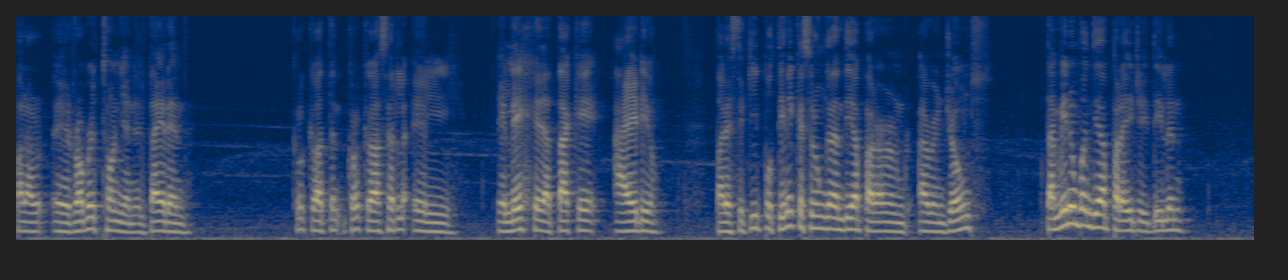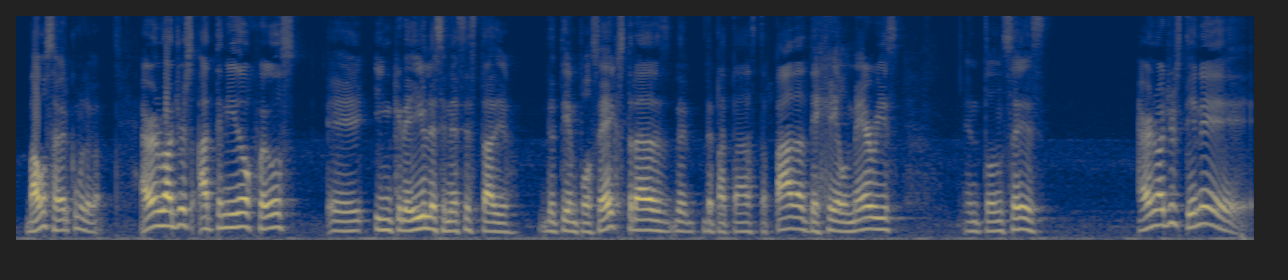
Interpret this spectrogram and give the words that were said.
para eh, Robert Tonyan, el tight end. Creo que va a, creo que va a ser el, eje de ataque aéreo para este equipo. Tiene que ser un gran día para Aaron, Jones. También un buen día para AJ Dillon. Vamos a ver cómo le va. Aaron Rodgers ha tenido juegos eh, increíbles en ese estadio. De tiempos extras, de, patadas tapadas, de Hail Marys. Entonces, Aaron Rodgers tiene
